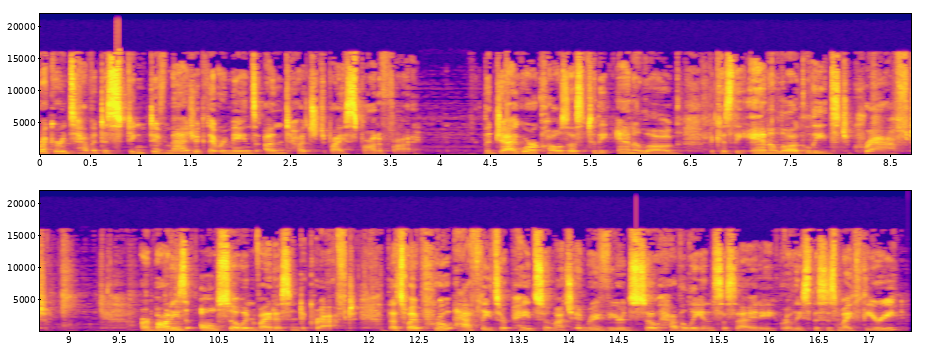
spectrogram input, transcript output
Records have a distinctive magic that remains untouched by Spotify. The Jaguar calls us to the analog because the analog leads to craft. Our bodies also invite us into craft. That's why pro athletes are paid so much and revered so heavily in society, or at least this is my theory.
